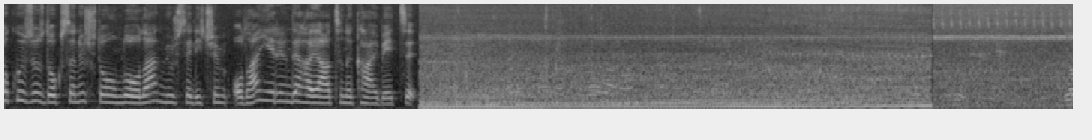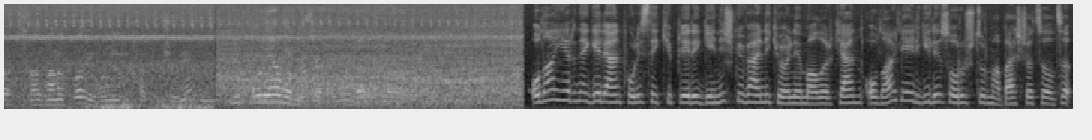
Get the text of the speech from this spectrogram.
...1993 doğumlu olan Mürsel İçim olan yerinde hayatını kaybetti. Ya saltanat var ya bunu takmış oraya. Buraya vurdu zaten. Buradan Olay yerine gelen polis ekipleri geniş güvenlik önlemi alırken olayla ilgili soruşturma başlatıldı.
